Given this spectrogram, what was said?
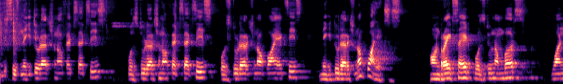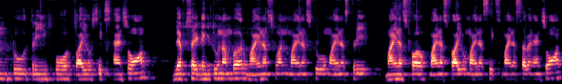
This is negative direction of x-axis, positive direction of x-axis, positive direction of y-axis, negative direction of y-axis. On right side, positive numbers 1, 2, 3, 4, 5, 6 and so on. Left side negative number minus 1, minus 2, minus 3, minus 4, minus 5, minus 6, minus 7 and so on.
